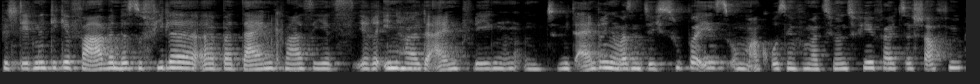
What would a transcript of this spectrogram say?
Besteht nicht die Gefahr, wenn da so viele äh, Parteien quasi jetzt ihre Inhalte einpflegen und mit einbringen, was natürlich super ist, um eine große Informationsvielfalt zu schaffen,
